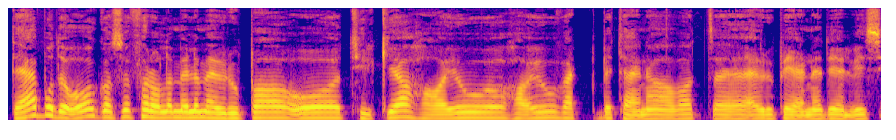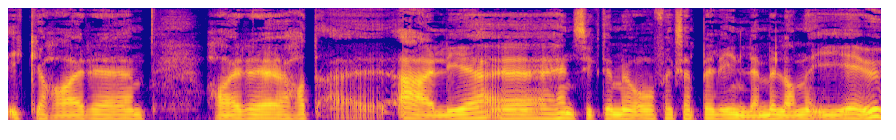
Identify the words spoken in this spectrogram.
Det er både og. Også forholdet mellom Europa og Tyrkia har jo, har jo vært betegna av at uh, europeerne delvis ikke har, uh, har uh, hatt ærlige hensikter med å f.eks. innlemme landet i EU.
